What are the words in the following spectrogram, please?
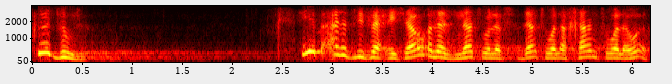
شكون تزوجها هي ما عادت بفاحشة ولا زنات ولا فسدات ولا خانت ولا وات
